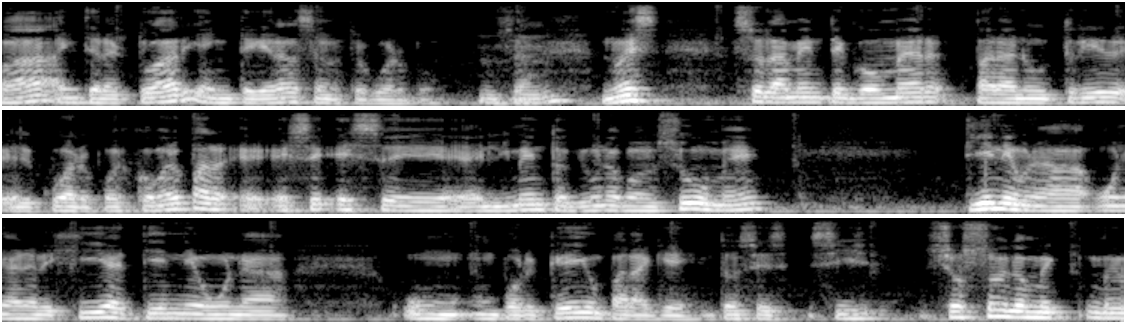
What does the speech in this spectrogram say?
va a interactuar y a integrarse en nuestro cuerpo. O sea, no es solamente comer para nutrir el cuerpo, es comer para e, ese, ese alimento que uno consume, tiene una, una energía, tiene una, un, un, porqué y un para qué. Entonces, si yo solo me, me,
